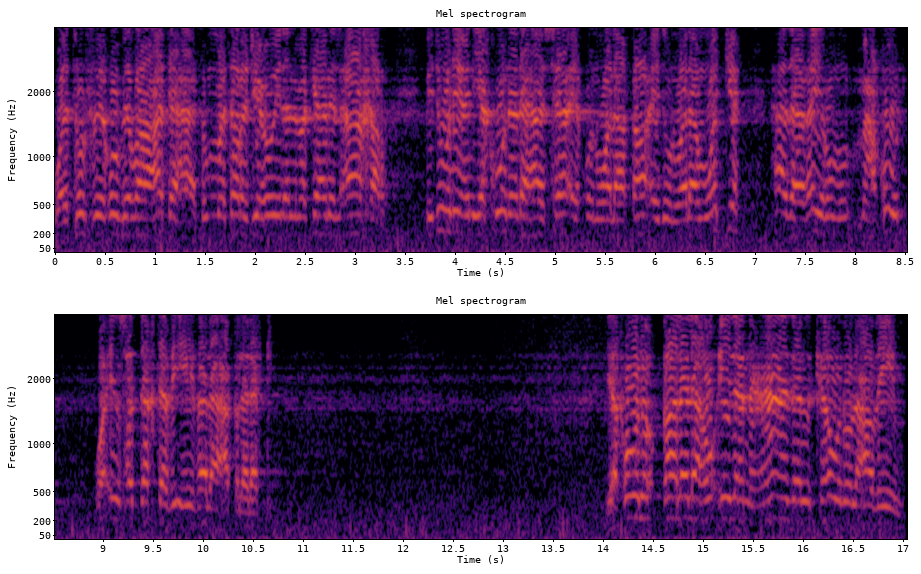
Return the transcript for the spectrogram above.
وتفرغ بضاعتها ثم ترجع إلى المكان الآخر بدون أن يكون لها سائق ولا قائد ولا موجه هذا غير معقول. وإن صدقت فيه فلا عقل لك. يقول قال له اذا هذا الكون العظيم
